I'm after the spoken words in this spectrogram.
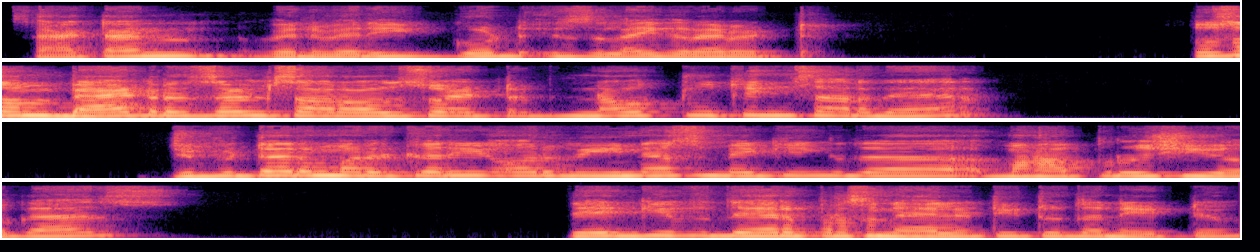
Saturn, when very good, is like rabbit. So some bad results are also at now two things are there. Jupiter, Mercury, or Venus making the Mahapurush yogas. They give their personality to the native.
